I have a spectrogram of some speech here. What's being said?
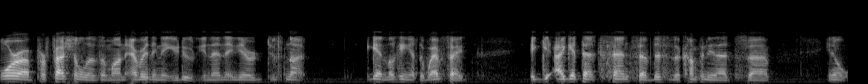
aura of professionalism on everything that you do. And then you're just not again looking at the website. It, I get that sense of this is a company that's uh, you know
